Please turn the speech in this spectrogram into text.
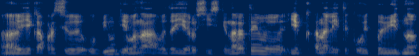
Е, Яка працює у білді, вона видає російські наративи як аналітику відповідно,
